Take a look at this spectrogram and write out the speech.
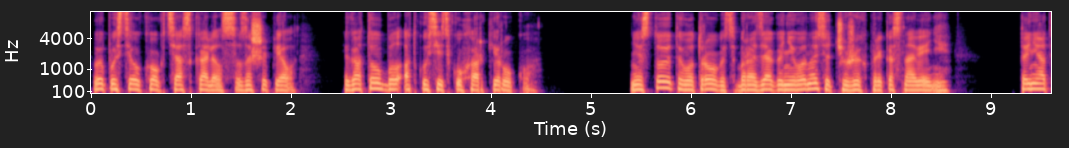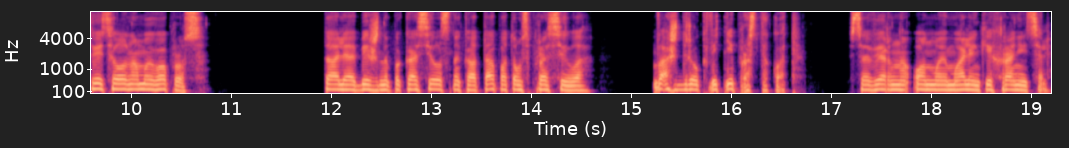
выпустил когти, оскалился, зашипел и готов был откусить кухарке руку. «Не стоит его трогать, бродяга не выносит чужих прикосновений. Ты не ответила на мой вопрос». Таля обиженно покосилась на кота, потом спросила. «Ваш друг ведь не просто кот». «Все верно, он мой маленький хранитель».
